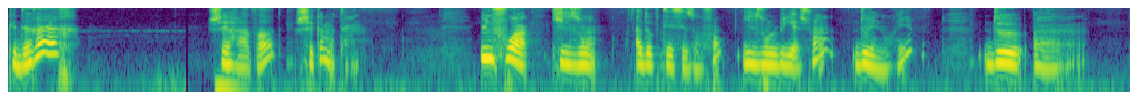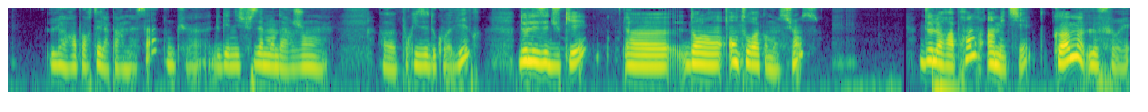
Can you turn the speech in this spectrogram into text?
kederech, shehavod, shekamotan. Une fois qu'ils ont adopter ces enfants, ils ont l'obligation de les nourrir, de euh, leur apporter la parnassa, donc euh, de gagner suffisamment d'argent euh, pour qu'ils aient de quoi vivre, de les éduquer dans, en Torah comme en sciences, de leur apprendre un métier, comme le feraient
